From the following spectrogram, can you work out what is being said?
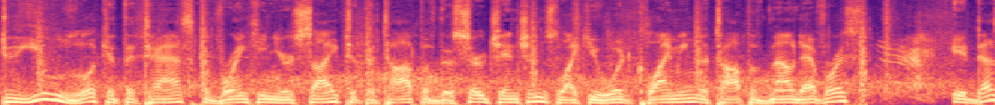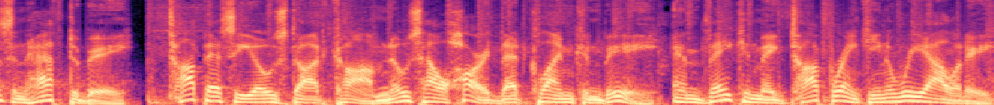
Do you look at the task of ranking your site at the top of the search engines like you would climbing the top of Mount Everest? It doesn't have to be. TopSEOs.com knows how hard that climb can be, and they can make top ranking a reality.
